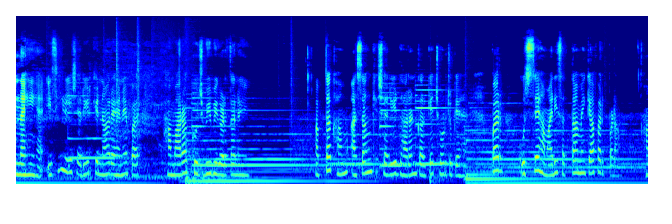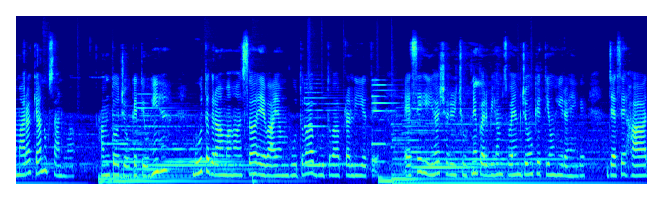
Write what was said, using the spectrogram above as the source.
नहीं है। इसीलिए शरीर के न रहने पर हमारा कुछ भी बिगड़ता नहीं। अब तक हम असंख्य शरीर धारण करके छोड़ चुके हैं, पर उससे हमारी सत्ता में क्या फ़र्क पड़ा? हमारा क्या नुकसान हुआ? हम तो जो के त्यों ही हैं। भूतग्राम स एवायम भूतवा भूतवा प्रलीयते। ऐसे ही यह शरीर छूटने पर भी हम स्वयं ज्यों के त्यों ही रहेंगे। जैसे हाथ,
